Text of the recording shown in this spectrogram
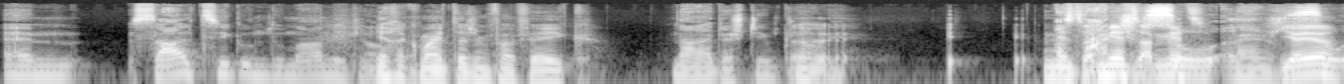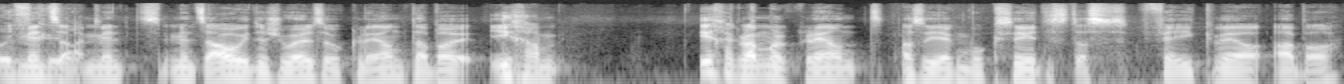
ähm, salzig und umami, glaube Ich habe gemeint, das ist im Fall fake. Nein, das stimmt, glaube ich. Wir Also, haben es wir wir haben's auch in der Schule so gelernt, aber ich habe ich hab glaube mal gelernt, also irgendwo gesehen, dass das fake wäre, aber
